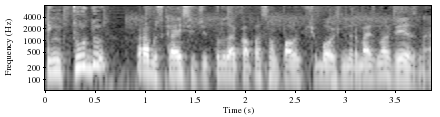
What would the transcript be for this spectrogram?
tem tudo para buscar esse título da Copa São Paulo de Futebol Júnior mais uma vez, né?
